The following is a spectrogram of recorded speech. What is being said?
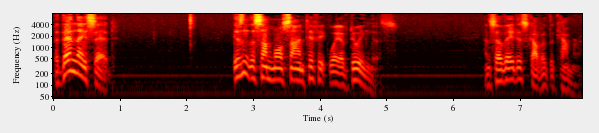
But then they said, isn't there some more scientific way of doing this? And so they discovered the camera.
